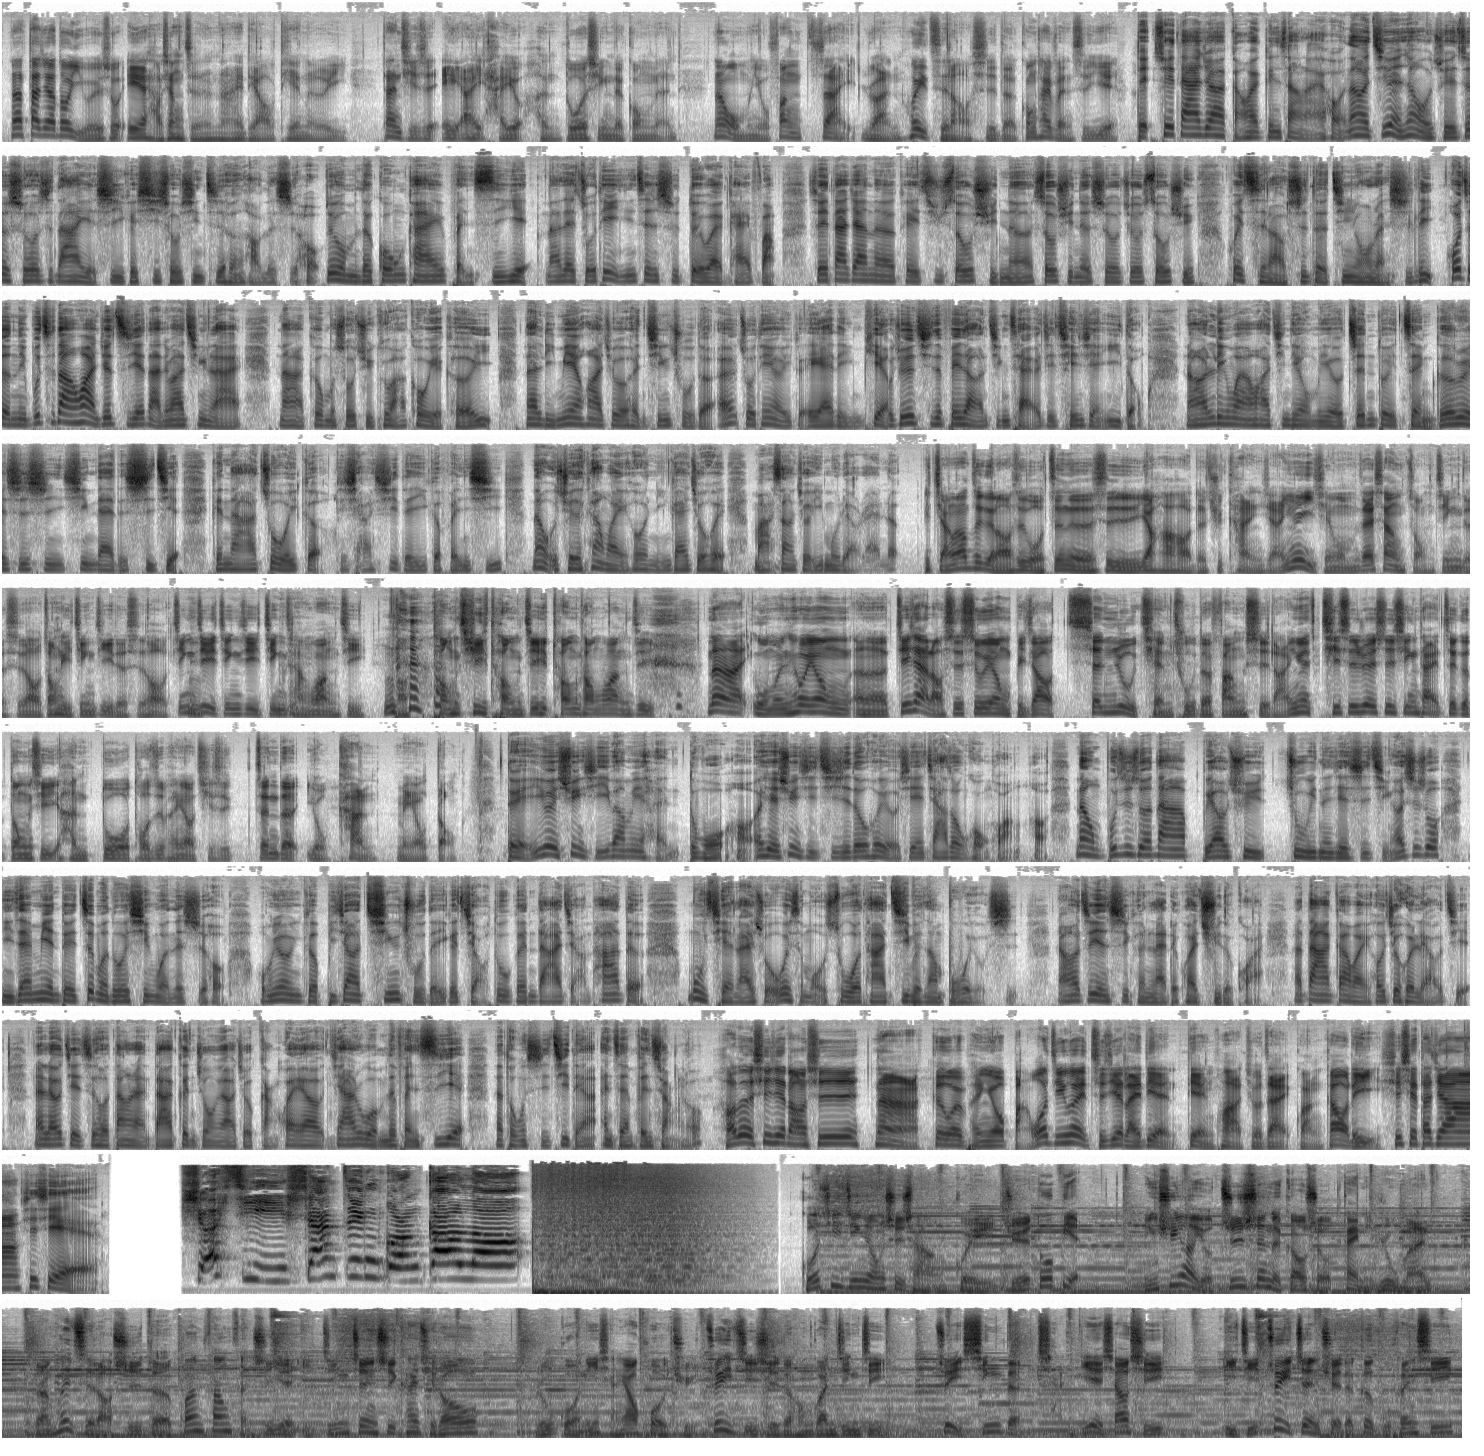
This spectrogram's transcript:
那大家都以为说 AI 好像只能拿来聊天而已，但其实 AI 还有很多新的功能。那我们有放在阮慧慈老师的公开粉丝页，对，所以大家就要赶快跟上来吼。那么基本上，我觉得这时候是大家也是一个吸收新知很好的时候。所以我们的公开粉丝页，那在昨天已经正式对外开放，所以大家呢可以去搜寻呢，搜寻的时候就搜寻慧慈老师的金融软实力，或者你不知道的话，你就直接打电话进来，那跟我们索取 QR code 也可以。那里面的话就很清楚的，哎，昨天有一个 AI 的影片，我觉得其实非常的精彩，而且浅显易懂。然后另外的话，今天我们有针对整个瑞士信信贷的事件，跟大家做一个很详细的一个分析，那我觉得看完以后，你应该就会马上就一目了然了。你讲到这个，老师，我真的是要好好的去看一下，因为以前我们在上总经的时候，总体经济的时候，经济经济经常忘记，嗯哦、统计统计通通忘记。那我们会用呃，接下来老师是会用比较深入浅出的方式啦，因为其实瑞士信贷这个东西，很多投资朋友其实真的有看没有懂。对，因为讯息一方面很多哈，而且讯息其实都会有些加重恐慌哈。那我们不是说大家不要去注意那件事情，而是说。你在面对这么多新闻的时候，我们用一个比较清楚的一个角度跟大家讲，它的目前来说，为什么我说它基本上不会有事？然后这件事可能来得快去得快，那大家干完以后就会了解。那了解之后，当然大家更重要，就赶快要加入我们的粉丝页。那同时记得要按赞分享喽。好的，谢谢老师。那各位朋友把握机会，直接来电，电话就在广告里。谢谢大家，谢谢。学习先进广告喽。国际金融市场诡谲多变，您需要有资深的高手带你入门。阮慧慈老师的官方粉丝页已经正式开启喽！如果你想要获取最及时的宏观经济、最新的产业消息，以及最正确的个股分析，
